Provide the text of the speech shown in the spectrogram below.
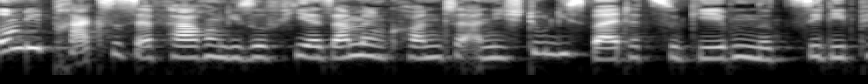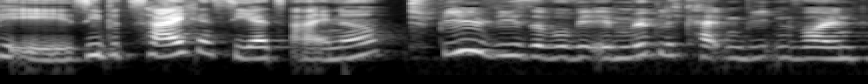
Um die Praxiserfahrung, die Sophia sammeln konnte, an die Studis weiterzugeben, nutzt sie die PE. Sie bezeichnet sie als eine Spielwiese, wo wir eben Möglichkeiten bieten wollen,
